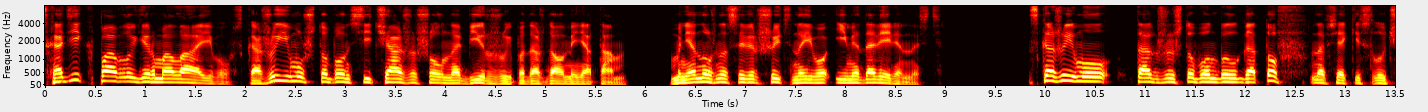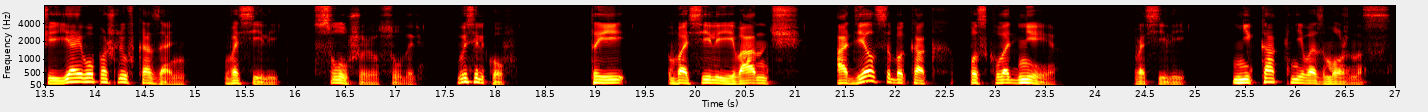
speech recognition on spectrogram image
Сходи к Павлу Ермолаеву, скажи ему, чтобы он сейчас же шел на биржу и подождал меня там. Мне нужно совершить на его имя доверенность. Скажи ему также, чтобы он был готов на всякий случай, я его пошлю в Казань. Василий. Слушаю, сударь. Васильков. Ты, Василий Иванович, оделся бы как поскладнее. Василий. Никак невозможно-с.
